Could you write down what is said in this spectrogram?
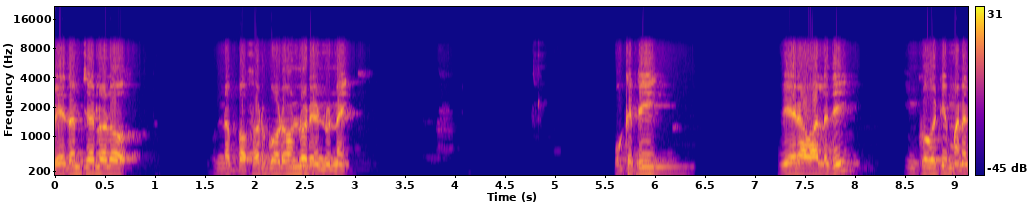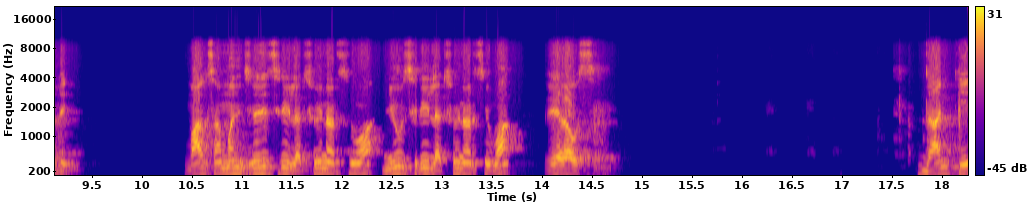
బేదంచెర్లలో ఉన్న బఫర్ గోడౌన్లు రెండు ఉన్నాయి ఒకటి వేరే వాళ్ళది ఇంకొకటి మనది. మాకు సంబంధించినది శ్రీ లక్ష్మీ నరసింహ న్యూ శ్రీ లక్ష్మీ నరసింహ వేర్ హౌస్. దానికి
